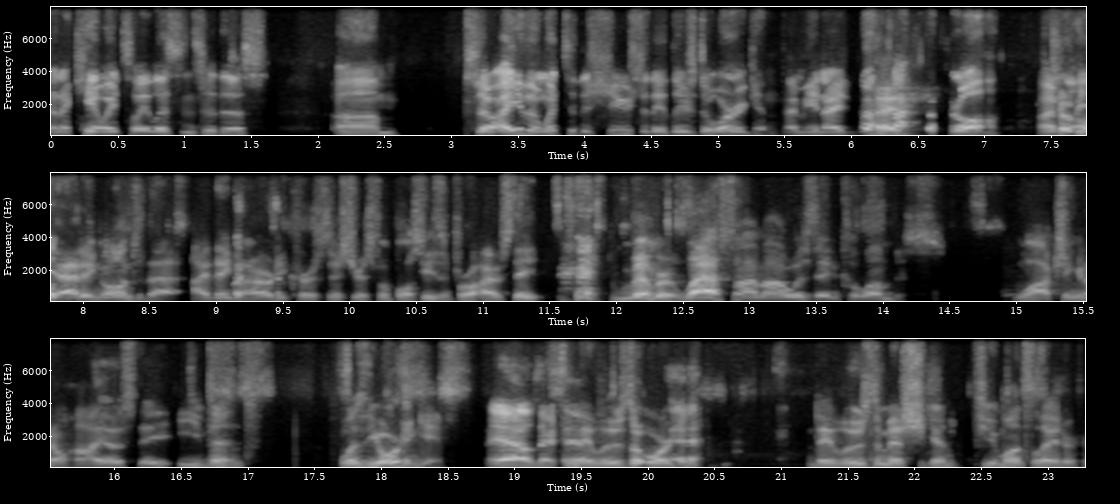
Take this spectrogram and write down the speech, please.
and I can't wait till he listens to this. Um, so I even went to the shoe so they lose to Oregon. I mean, I Hey, at all. I'm Toby, all- adding on to that, I think I already cursed this year's football season for Ohio State. Remember, last time I was in Columbus watching an Ohio State event was the Oregon game. Yeah, I was there And they lose to Oregon. Yeah. They lose to Michigan a few months later.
